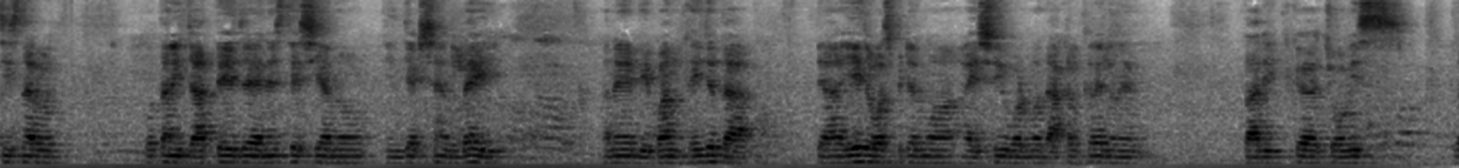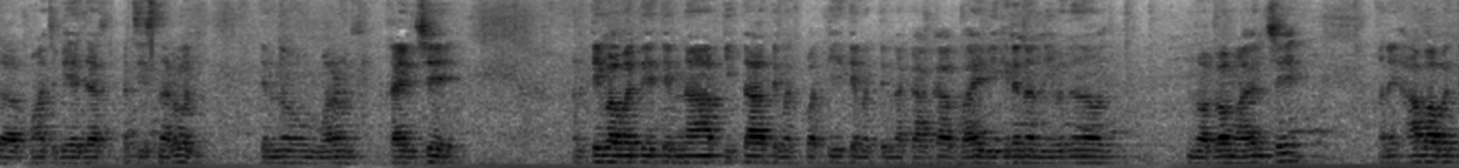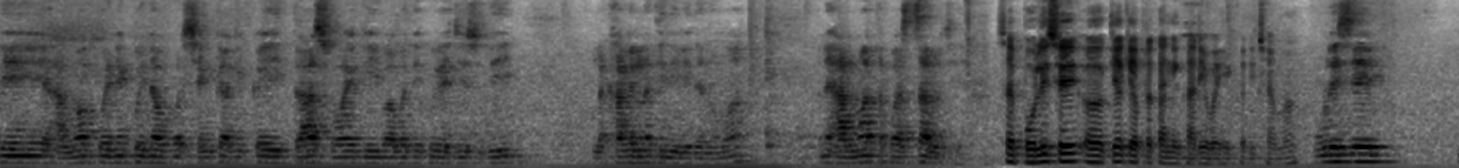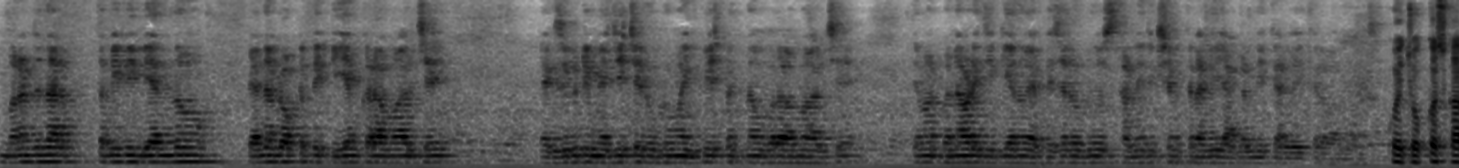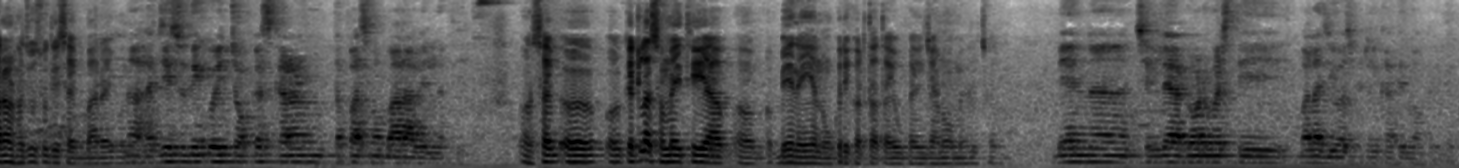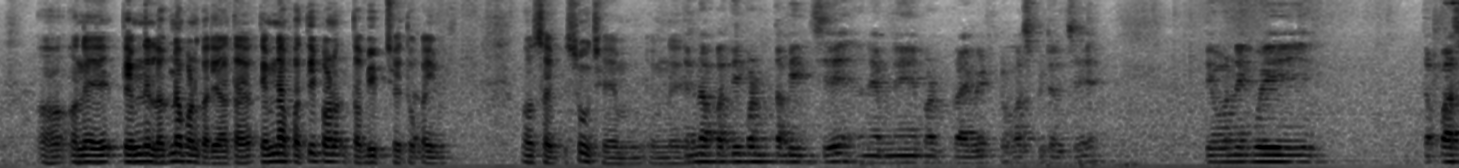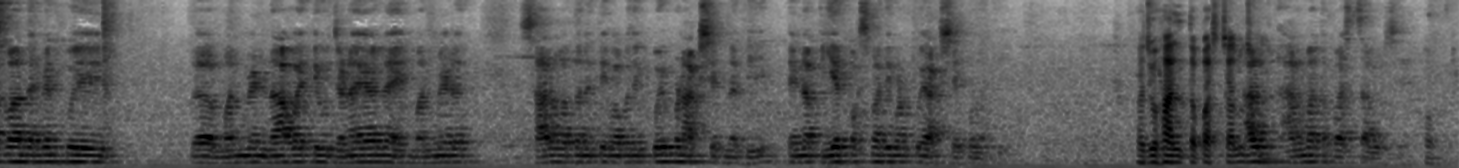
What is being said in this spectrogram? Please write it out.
પચીસના રોજ પોતાની જાતે જ એનેસ્થેશિયાનું ઇન્જેક્શન લઈ અને બેભાન થઈ જતા ત્યાં એ જ હોસ્પિટલમાં આઈસીયુ વોર્ડમાં દાખલ કરેલ અને તારીખ ચોવીસ પાંચ બે હજાર પચીસના રોજ તેમનું મરણ થયેલ છે. અને તે બાબતે તેમના પિતા તેમજ પતિ તેમજ તેમના કાકા, ભાઈ વગેરેના નિવેદનો નોંધવામાં આવેલ છે. અને આ બાબતે હાલમાં કોઈને કોઈના ઉપર શંકા કે કઈ ત્રાસ હોય કે એ બાબતે કોઈ હજી સુધી લખાવેલ નથી નિવેદનોમાં. અને હાલમાં તપાસ ચાલુ છે. સાહેબ પોલીસે કયા કયા પ્રકારની કાર્યવાહી કરી છે આમાં? પોલીસે મરણ જનાર તબીબી બેનનો પેનલ ડૉક્ટરથી પીએમ કરવામાં આવેલ છે. એક્ઝિક્યુટિવ મેજિસ્ટ્રેટ રૂબરૂમાં ઇન્ક્વેસ્ટ પંચનામું કરવામાં આવેલ છે. તેમજ બનાવડી જગ્યાનું એફએસએલ રૂબરૂ સ્થળ નિરીક્ષણ કરાવી આગળની કાર્યવાહી કરવામાં આવે છે. કોઈ ચોક્કસ કારણ હજુ સુધી સાહેબ બહાર આવ્યું. ના, હજી સુધી કોઈ ચોક્કસ કારણ તપાસમાં બહાર આવેલ નથી. સાહેબ કેટલા સમયથી આ બેન અહીંયા નોકરી કરતા હતા એવું કંઈ જાણવા મળ્યું છે? બેન છેલ્લા દોઢ વર્ષથી બાલાજી હોસ્પિટલ ખાતે નોકરી કરે અને તેમને લગ્ન પણ કર્યા હતા. તેમના પતિ પણ તબીબ છે તો કંઈ શું છે એમ એમને? એમના પતિ પણ તબીબ છે અને એમને પણ પ્રાઇવેટ હોસ્પિટલ છે. તેઓને કોઈ તપાસમાં દરમિયાન કોઈ મનમેળ ના હોય તેવું જણાવ્યા નહીં. મનમેળ સારો હતો અને તે બાબતે કોઈ પણ આક્ષેપ નથી. તેમના પિયર પક્ષમાંથી પણ કોઈ આક્ષેપો નથી. હજુ હાલ તપાસ ચાલુ હાલ હાલમાં તપાસ ચાલુ છે. ઓકે.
